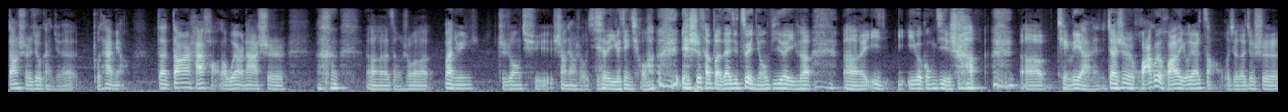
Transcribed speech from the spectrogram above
当时就感觉不太妙，但当然还好了。维尔纳是，呃，怎么说，万军之中取上将手机的一个进球，也是他本赛季最牛逼的一个，呃，一一个功绩是吧？呃，挺厉害，但是滑跪滑的有点早，我觉得就是，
